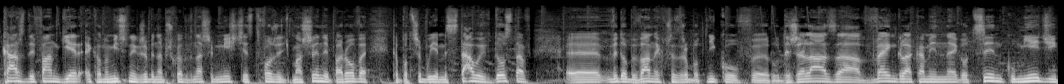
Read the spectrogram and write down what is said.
każdy fan gier ekonomicznych, żeby na przykład w naszym mieście stworzyć maszyny parowe, to potrzebujemy stałych dostaw e, wydobywanych przez robotników e, rudy żelaza, węgla kamiennego, cynku, miedzi,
